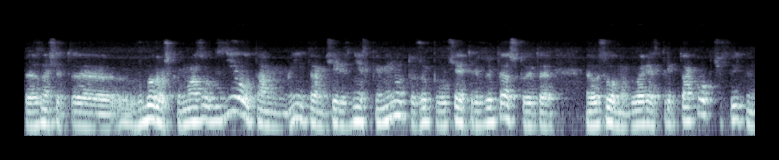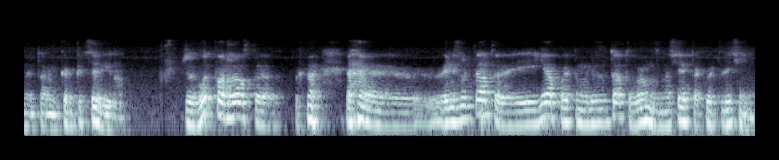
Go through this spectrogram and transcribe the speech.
э, значит, э, в горлышко мазок сделал там, и там через несколько минут уже получает результат, что это, условно говоря, стрептокок, чувствительный там к ампицилину. Вот, пожалуйста, результаты, и я по этому результату вам назначаю такое-то лечение.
